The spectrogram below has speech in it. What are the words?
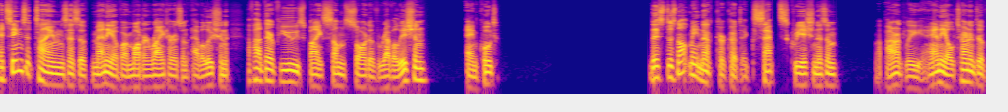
It seems at times as if many of our modern writers on evolution have had their views by some sort of revelation. This does not mean that Kerkut accepts creationism. Apparently, any alternative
